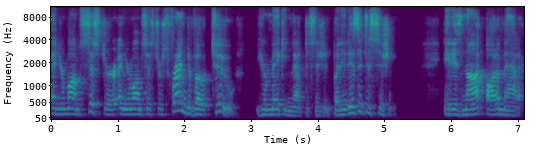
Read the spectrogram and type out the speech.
and your mom's sister and your mom's sister's friend to vote too, you're making that decision. But it is a decision. It is not automatic.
